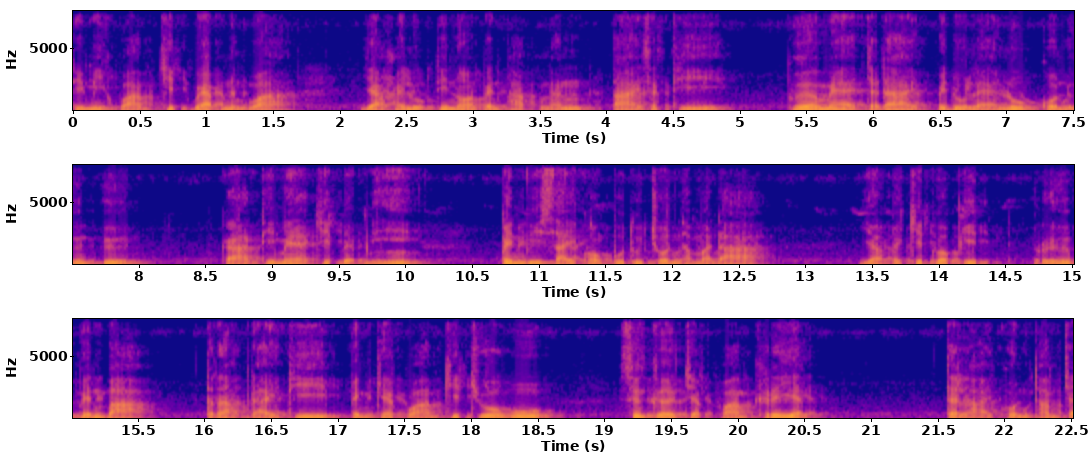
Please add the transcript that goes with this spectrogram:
ที่มีความคิดแวบหนึ่งว่า อยากให้ลูกที่นอนเป็นผักนั้นตายสักที เพื่อแม่จะได้ไปดูแลลูกคนอื่นๆ การที่แม่คิดแบบนี้ เป็นวิสัยของปุถุชนธรรมดา อย่าไปคิดว่าผิดหรือเป็นบาปตราบใดที่เป็นแค่ความคิดชั่ววูบซึ่งเกิดจากความเครียด แต่หลายคนทำใจ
